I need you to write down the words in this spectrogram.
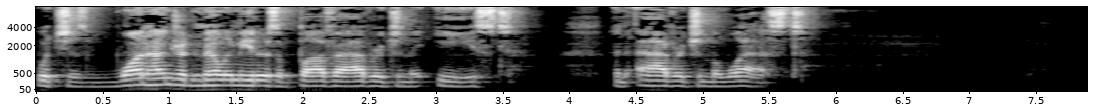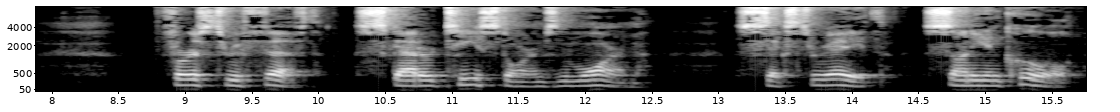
which is 100 millimeters above average in the east and average in the west. 1st through 5th, scattered T storms and warm. 6th through 8th, sunny and cool.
